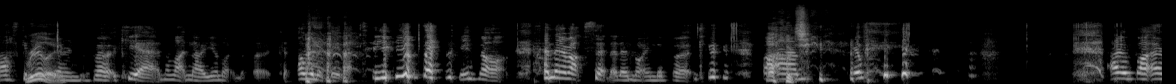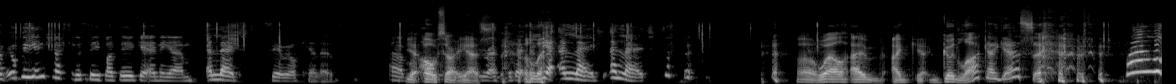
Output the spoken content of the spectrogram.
asking Really? if they're in the book. Yeah, and I'm like, no, you're not in the book. I wouldn't do that to you. You're definitely not. And they're upset that they're not in the book. but oh, um, gee. it'll be, um, but um, it'll be interesting to see if I do get any um alleged serial killers. Um, Yeah, oh, sorry, me yes. represent them. Alle- Yeah, alleged, alleged. oh well, I, I good luck, I guess. well,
